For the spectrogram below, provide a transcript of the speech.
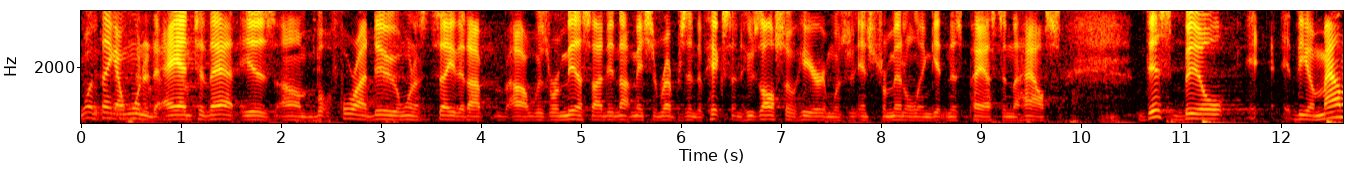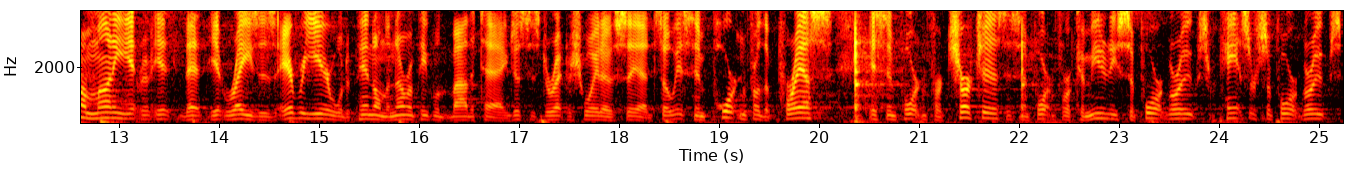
one thing I wanted to add to that is, um, before I do, I want to say that I, I was remiss, I did not mention Representative Hixon, who's also here and was instrumental in getting this passed in the House. This bill, the amount of money it, it, that it raises every year will depend on the number of people that buy the tag, just as Director Shwedo said. So it's important for the press, it's important for churches, it's important for community support groups, for cancer support groups,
